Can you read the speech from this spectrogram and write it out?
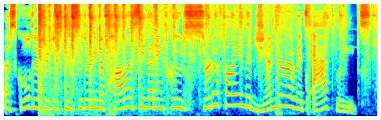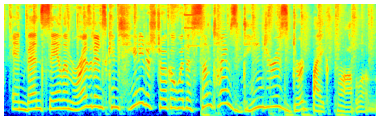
A school district is considering a policy that includes certifying the gender of its athletes. In Bensalem, residents continue to struggle with a sometimes dangerous dirt bike problem.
